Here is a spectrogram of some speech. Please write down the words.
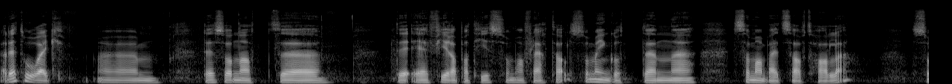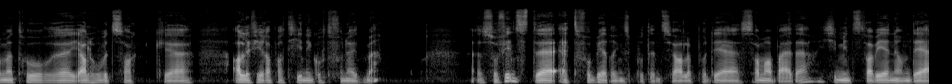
Ja, det tror jeg. Ehm, det er sånn at eh, det er fire partier som har flertall, som har inngått en eh, samarbeidsavtale som jeg tror eh, i all hovedsak alle fire partiene er godt fornøyd med. Så finnes det et forbedringspotensial på det samarbeidet. Ikke minst var vi enige om det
